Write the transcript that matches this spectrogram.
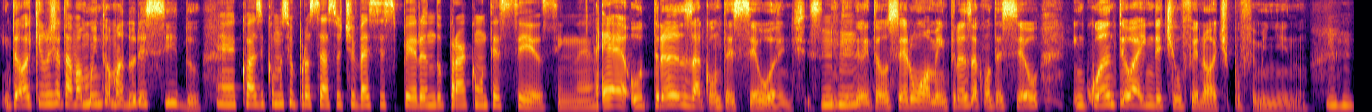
então aquilo já estava muito amadurecido é quase como se o processo estivesse esperando para acontecer assim né é o trans aconteceu antes uhum. entendeu então ser um homem trans aconteceu enquanto eu ainda tinha um fenótipo feminino uhum.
